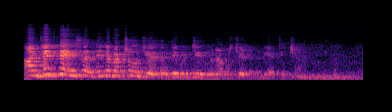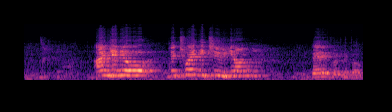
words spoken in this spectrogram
and did things that they never told you that they would do when I was training to be a teacher. And you know, the 22 young, very vulnerable,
